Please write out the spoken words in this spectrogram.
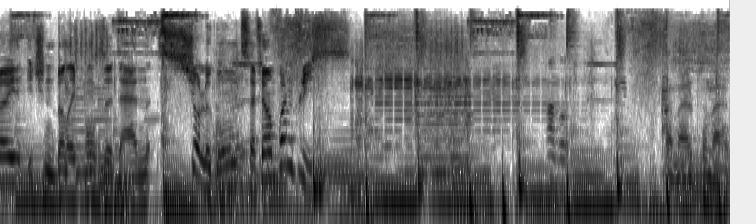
Floyd est une bonne réponse de Dan sur le gong. Ça fait un point de plus. Bravo. Pas mal, pas mal.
